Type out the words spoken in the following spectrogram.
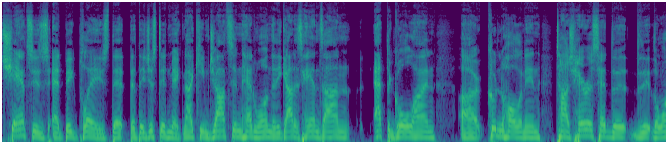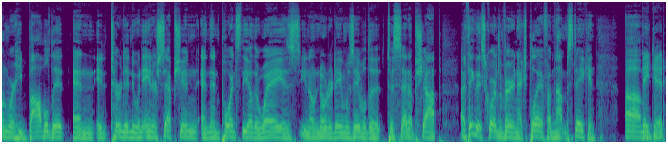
chances at big plays that, that they just didn't make. Nykeem Johnson had one that he got his hands on at the goal line. Uh, couldn't haul it in. Taj Harris had the, the the one where he bobbled it and it turned into an interception and then points the other way as you know Notre Dame was able to to set up shop. I think they scored in the very next play if I'm not mistaken. Um, They did.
